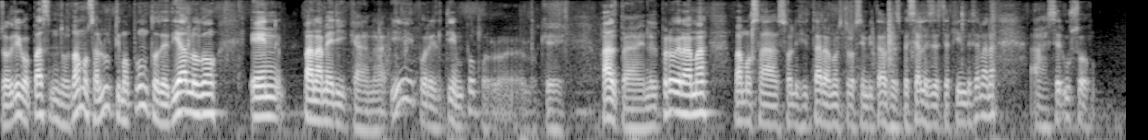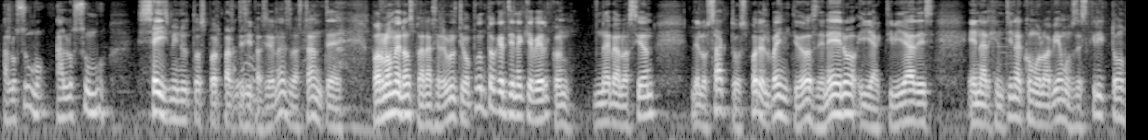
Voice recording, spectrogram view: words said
Rodrigo Paz. Nos vamos al último punto de diálogo en Panamericana. Y por el tiempo, por lo que falta en el programa, vamos a solicitar a nuestros invitados especiales de este fin de semana a hacer uso a lo sumo, a lo sumo, seis minutos por participación. Es bastante, por lo menos para hacer el último punto que tiene que ver con una evaluación de los actos por el 22 de enero y actividades en Argentina como lo habíamos descrito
